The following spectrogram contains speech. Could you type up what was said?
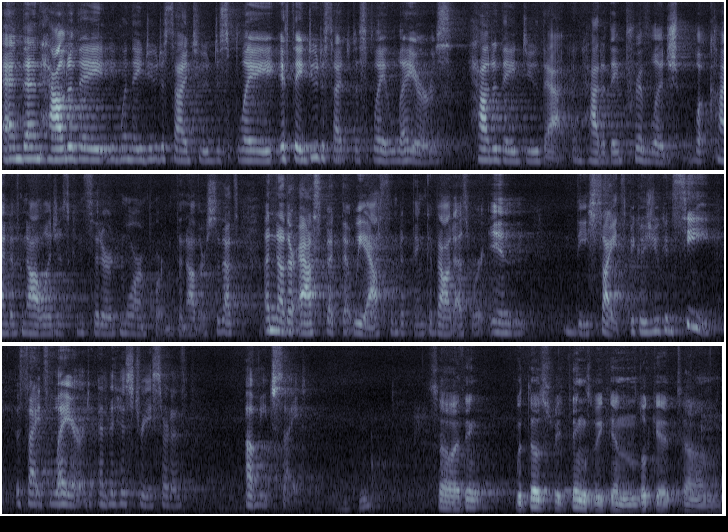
and then how do they, when they do decide to display, if they do decide to display layers, how do they do that? And how do they privilege what kind of knowledge is considered more important than others? So that's another aspect that we ask them to think about as we're in these sites, because you can see the sites layered and the history sort of of each site. Mm -hmm. So I think with those three things, we can look at um,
